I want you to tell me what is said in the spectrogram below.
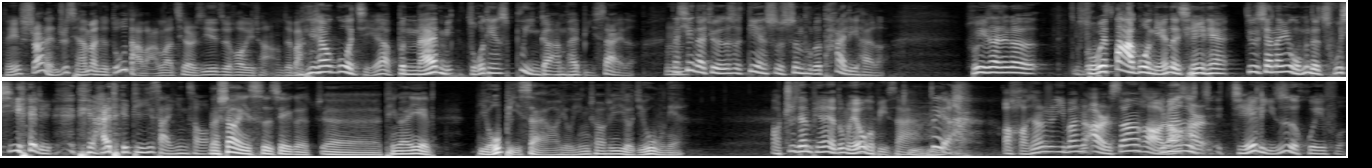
等于十二点之前吧就都打完了，切尔西最后一场，对吧？英超过节啊，本来明昨天是不应该安排比赛的，嗯但现在确实是电视渗透的太厉害了，所以在这个所谓大过年的前一天，就是相当于我们的除夕夜里，你还得第一场英超。那上一次这个呃平安夜有比赛啊，有英超是一九九五年，哦，之前平安夜都没有过比赛嗯。对呀、哦，好像是一般是二十三号，一然后二般是节礼日恢复。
